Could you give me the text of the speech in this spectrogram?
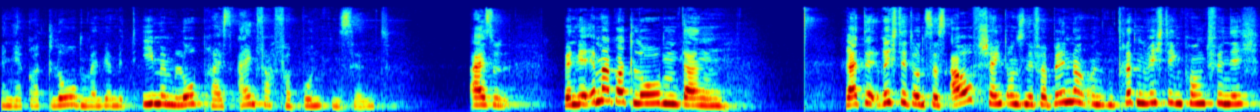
wenn wir Gott loben, wenn wir mit ihm im Lobpreis einfach verbunden sind. Also, wenn wir immer Gott loben, dann richtet uns das auf, schenkt uns eine Verbindung. Und einen dritten wichtigen Punkt finde ich,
